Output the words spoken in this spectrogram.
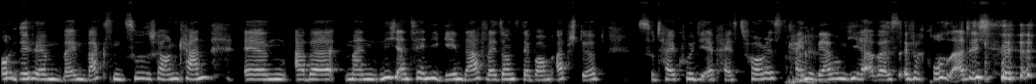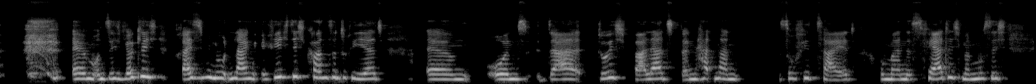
und dem beim Wachsen zuschauen kann, ähm, aber man nicht ans Handy gehen darf, weil sonst der Baum abstirbt. ist total cool. Die App heißt Forest, keine Werbung hier, aber ist einfach großartig. ähm, und sich wirklich 30 Minuten lang richtig konzentriert ähm, und da durchballert, dann hat man so viel Zeit und man ist fertig. Man muss sich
